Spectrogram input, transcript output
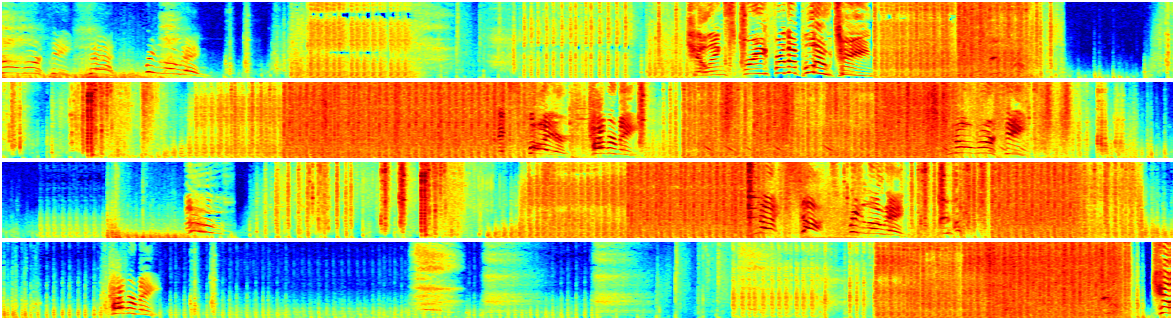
No mercy! Dead! Reloading! Killing spree for the blue team! Expired! Cover me! No mercy! Nice shot! Reloading! Cover me!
